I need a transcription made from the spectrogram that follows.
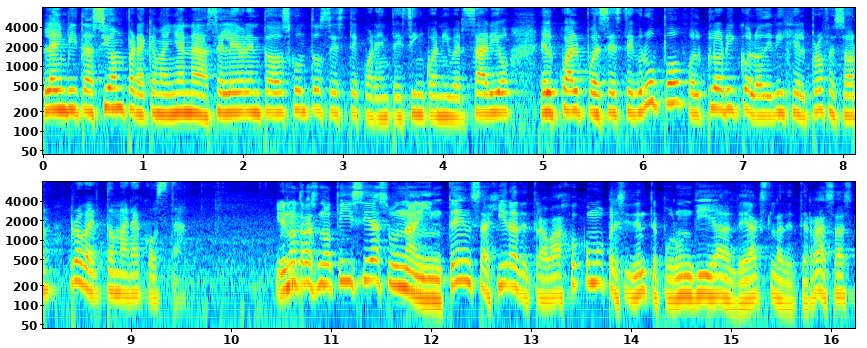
la invitación para que mañana celebren todos juntos este 45 aniversario, el cual pues este grupo folclórico lo dirige el profesor Roberto Maracosta. Y en otras noticias, una intensa gira de trabajo como presidente por un día de Axla de Terrazas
